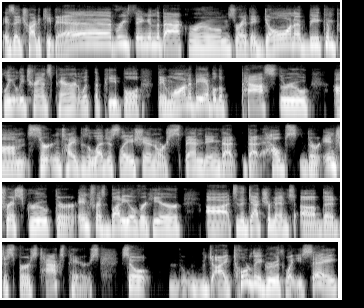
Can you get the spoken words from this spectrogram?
is they try to keep everything in the back rooms, right? They don't want to be completely transparent with the people. They want to be able to pass through um, certain types of legislation or spending that that helps their interest group, their interest buddy over here, uh, to the detriment of the dispersed taxpayers. So I totally agree with what you say,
